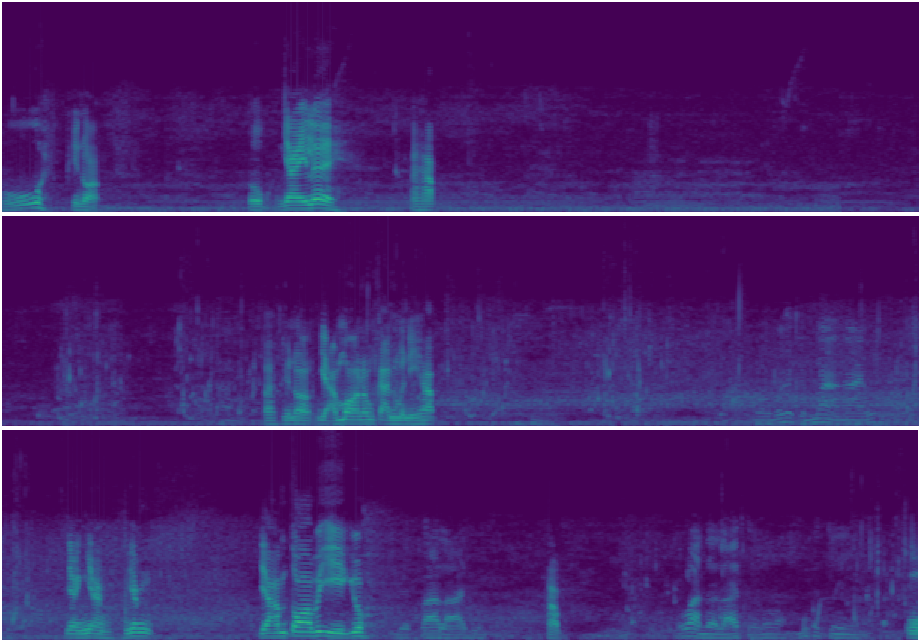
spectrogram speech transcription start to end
โอ้ยพี่น้องตัวใหญ่เลยนะครับไปพี่น้องอย่ามองน้ำกันมือนี้ครับ โอ้ไม่ได้ขึ้นมาง่ายเว้ย ยังยังยังยามต่อไปอีกอยู่ เด็ดปลาหลายอยู่ครับ เพราะว่าเนี่ยหลายตัวแล้วว่ามันก็ตัวนี้โอ้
